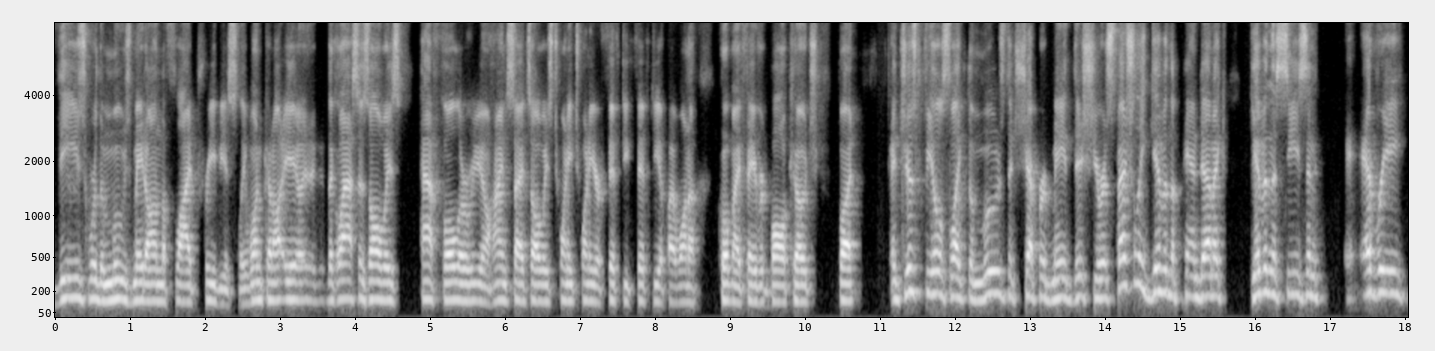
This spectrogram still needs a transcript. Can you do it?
these were the moves made on the fly previously. One can, you know, the glass is always half full, or, you know, hindsight's always 20 20 or 50 50, if I want to quote my favorite ball coach. But it just feels like the moves that Sheppard made this year, especially given the pandemic, given the season, every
